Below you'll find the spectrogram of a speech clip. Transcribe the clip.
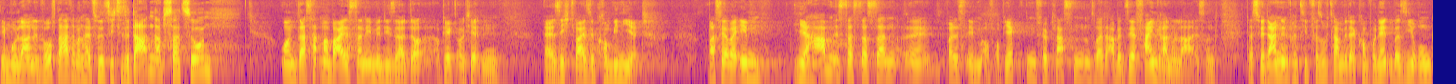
dem molaren Entwurf, da hatte man halt zusätzlich diese Datenabstraktion. Und das hat man beides dann eben in dieser objektorientierten äh, Sichtweise kombiniert. Was wir aber eben hier haben, ist, dass das dann, äh, weil es eben auf Objekten für Klassen und so weiter arbeitet, sehr feingranular ist. Und dass wir dann im Prinzip versucht haben, mit der Komponentenbasierung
